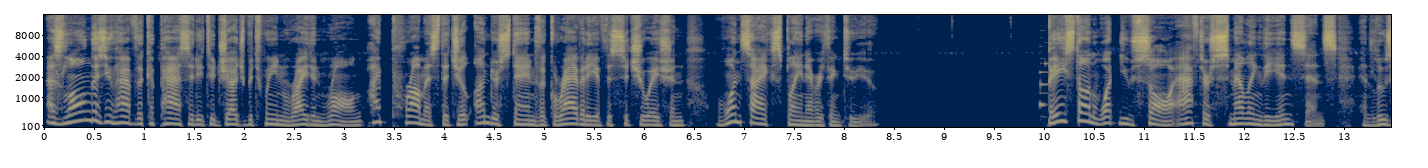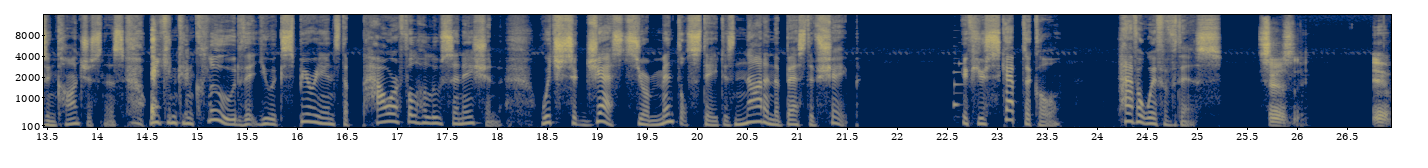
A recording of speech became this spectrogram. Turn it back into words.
As long as you have the capacity to judge between right and wrong, I promise that you'll understand the gravity of the situation once I explain everything to you. Based on what you saw after smelling the incense and losing consciousness, we can conclude that you experienced a powerful hallucination, which suggests your mental state is not in the best of shape. If you're skeptical, have a whiff of this. Seriously. Ew.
